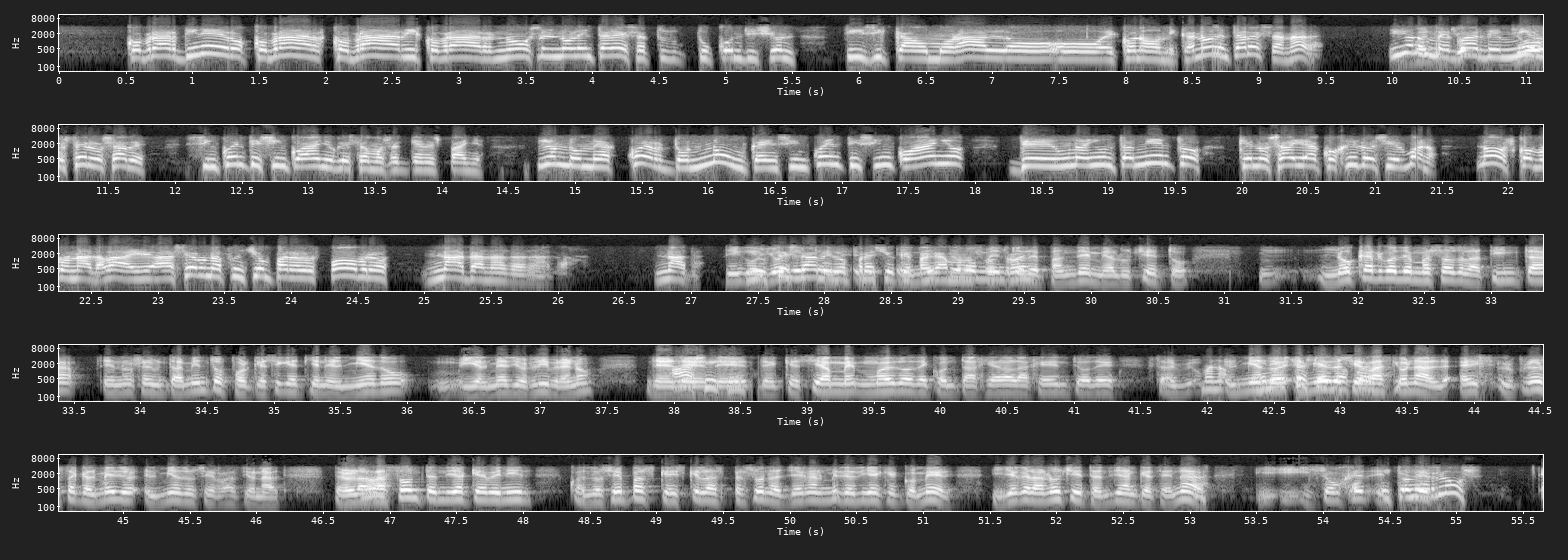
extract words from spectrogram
cobrar dinero, cobrar, cobrar y cobrar. No, no le interesa tu, tu condición física o moral o, o económica. No le interesa nada. Y yo no me yo- guarde, yo- mira, usted lo sabe, 55 años que estamos aquí en España. Yo no me acuerdo nunca en 55 años de un ayuntamiento que nos haya acogido decir, bueno, no os cobro nada, va, eh, a hacer una función para los pobres, nada, nada, nada, nada. Digo, y yo usted en sabe este- los precios que en pagamos este momento nosotros. de ¿eh? pandemia, Lucheto, no cargo demasiado la tinta en los ayuntamientos porque sí que tiene el miedo, y el medio es libre, ¿no? De, Ah, de, sí, de- sí. de que sea modo de contagiar a la gente o de... o sea, Bueno, el miedo, el miedo es irracional. Es, lo primero está que el, medio, el miedo es irracional. Pero la No. razón tendría que venir cuando sepas que es que las personas llegan al mediodía hay que comer y llega la noche y tendrían que cenar. Y, y- y son gente... y tener luz.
